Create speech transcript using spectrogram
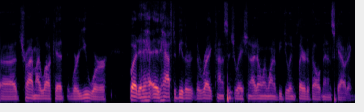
uh, try my luck at where you were. But it, it'd have to be the, the right kind of mm-hmm. situation. I'd only want to be doing player development and scouting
